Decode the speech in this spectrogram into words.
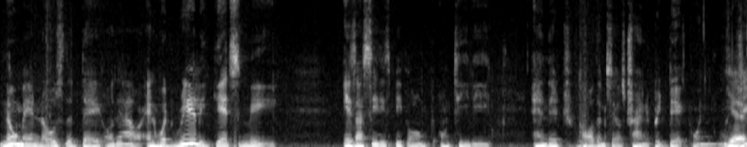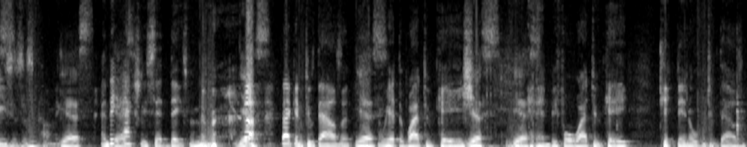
No man knows the day or the hour. And what really gets me is I see these people on, on TV and they tr- call themselves trying to predict when, when yes. Jesus is coming. Yes. And they yes. actually set dates. Remember? Yes. Back in 2000. Yes. we had the Y2K issue. Yes. Yes. And before Y2K kicked in over 2000,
